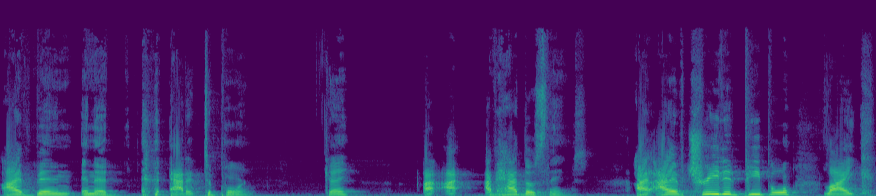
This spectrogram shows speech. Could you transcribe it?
I've been an ad- addict to porn. Okay? I, I, have had those things. I, I have treated people like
